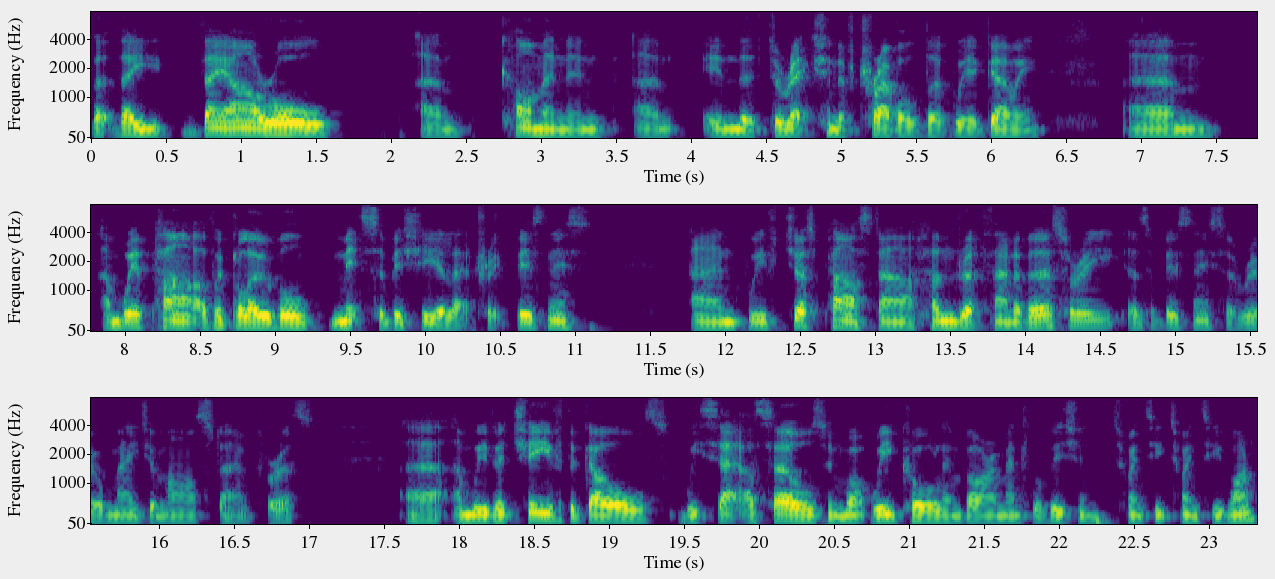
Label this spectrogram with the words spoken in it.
but they they are all um, common in um, in the direction of travel that we're going, um, and we're part of a global Mitsubishi Electric business, and we've just passed our hundredth anniversary as a business, a real major milestone for us. Uh, and we've achieved the goals we set ourselves in what we call Environmental Vision 2021.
